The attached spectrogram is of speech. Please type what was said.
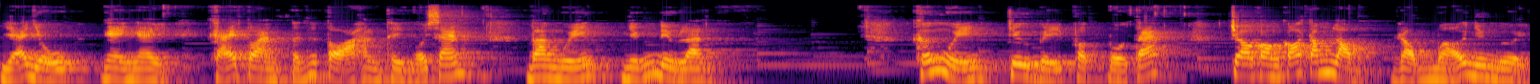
Giả dụ, ngày ngày khải toàn tĩnh tọa hành thiền mỗi sáng và nguyện những điều lành. Khấn nguyện chư vị Phật Bồ Tát cho con có tấm lòng rộng mở như người.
